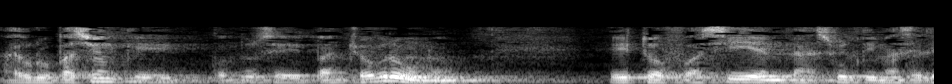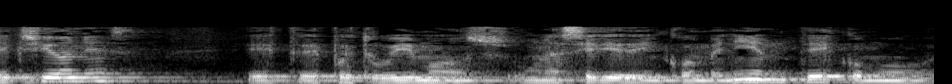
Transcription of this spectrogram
agrupación que conduce Pancho Bruno. Esto fue así en las últimas elecciones, este, después tuvimos una serie de inconvenientes, como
